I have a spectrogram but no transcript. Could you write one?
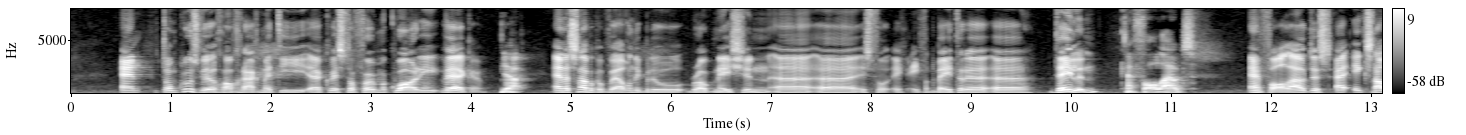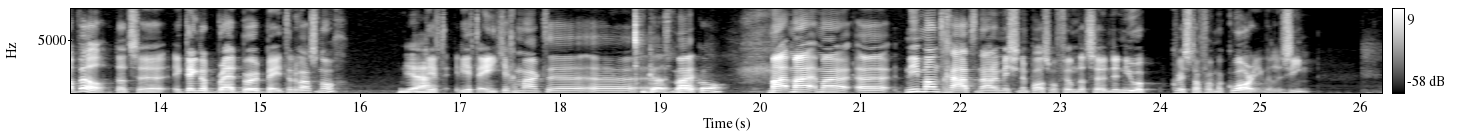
En Tom Cruise wil gewoon graag met die eh, Christopher McQuarrie werken. Ja, En dat snap ik ook wel, want ik bedoel, Rogue Nation uh, uh, is voor, een van de betere delen. En Fallout. En Fallout. Dus ik snap wel dat ze. Ik denk dat Brad Bird beter was nog. Ja. Die heeft, die heeft eentje gemaakt. Ghost Protocol. Maar, maar, maar, maar niemand gaat naar een Mission Impossible film dat ze de nieuwe Christopher McQuarrie willen zien.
